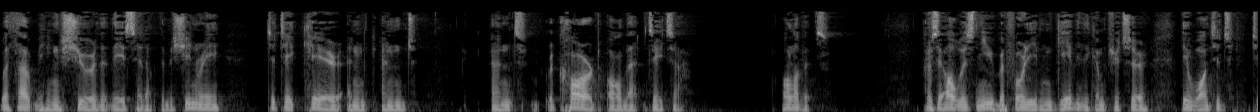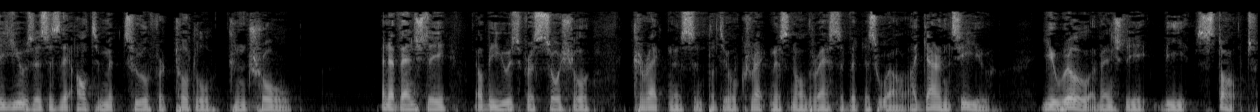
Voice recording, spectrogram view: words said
without making sure that they set up the machinery to take care and, and, and record all that data. All of it. Because they always knew before they even gave you the computer, they wanted to use this as the ultimate tool for total control. And eventually it'll be used for social correctness and political correctness and all the rest of it as well. I guarantee you, you will eventually be stopped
